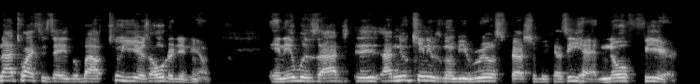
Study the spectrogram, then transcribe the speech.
not twice his age, but about two years older than him. And it was I I knew Kenny was going to be real special because he had no fear.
